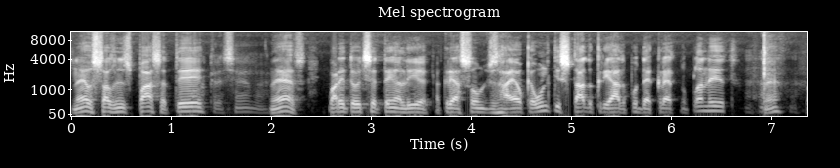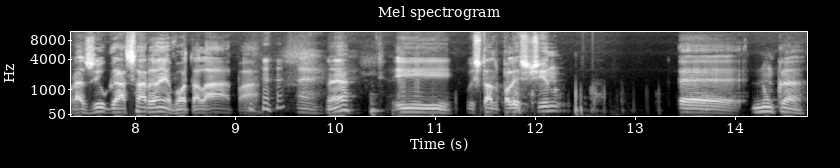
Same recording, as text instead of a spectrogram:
né? Os Estados Unidos passa a ter, Tá crescendo. né? né? 48 você tem ali a criação de Israel, que é o único estado criado por decreto no planeta, né? Brasil, graça aranha, volta lá, pá, É. né? E o estado palestino é, nunca,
